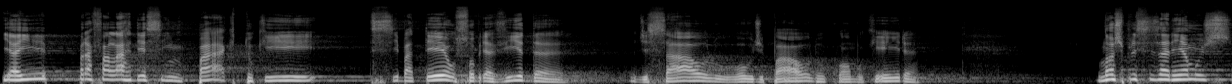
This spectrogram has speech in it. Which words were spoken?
E aí, para falar desse impacto que se bateu sobre a vida de Saulo ou de Paulo, como queira, nós precisaremos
